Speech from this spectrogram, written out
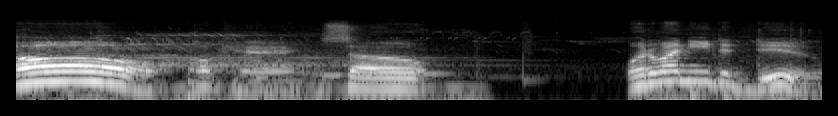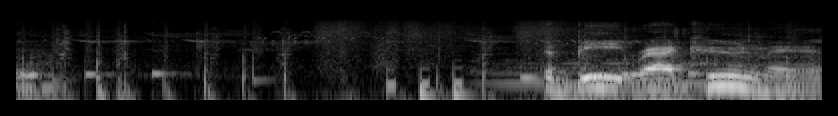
Oh, okay. So, what do I need to do to beat Raccoon Man?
